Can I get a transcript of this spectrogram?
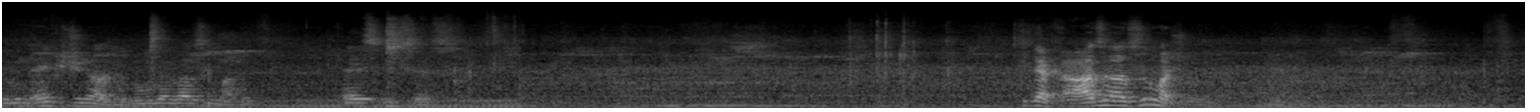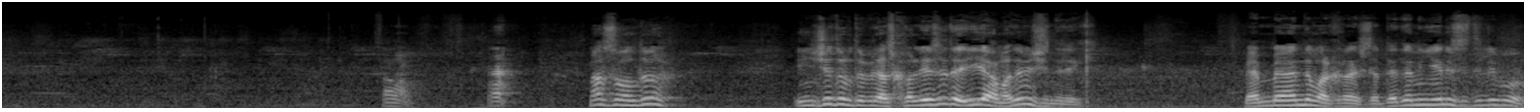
Bunun en küçüğünü alacağım. Bu buradan kalsın. S, XS. Bir dakika ağzına ısırma şunu. Tamam. Heh. Nasıl oldu? İnce durdu biraz. Kolyesi de iyi ama değil mi şimdilik? Ben beğendim arkadaşlar. Dedenin yeni stili bu.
